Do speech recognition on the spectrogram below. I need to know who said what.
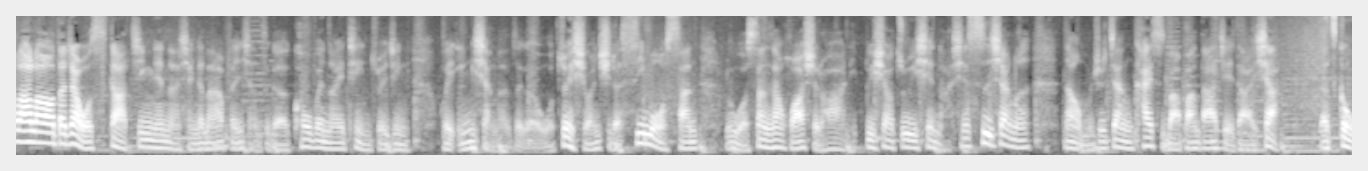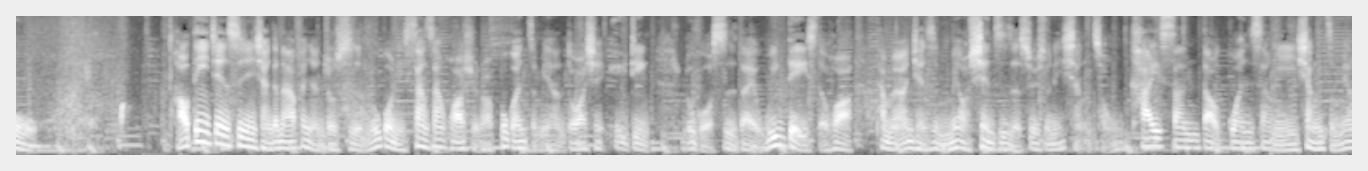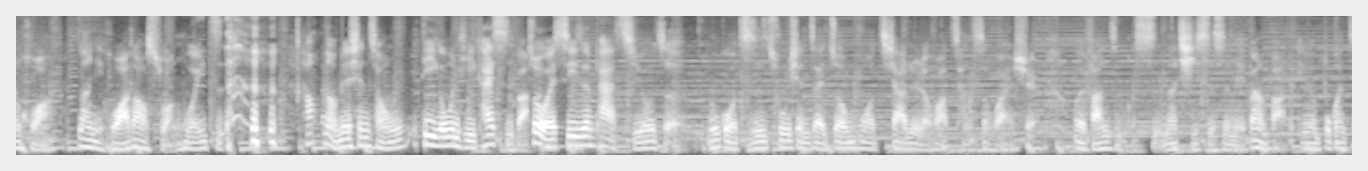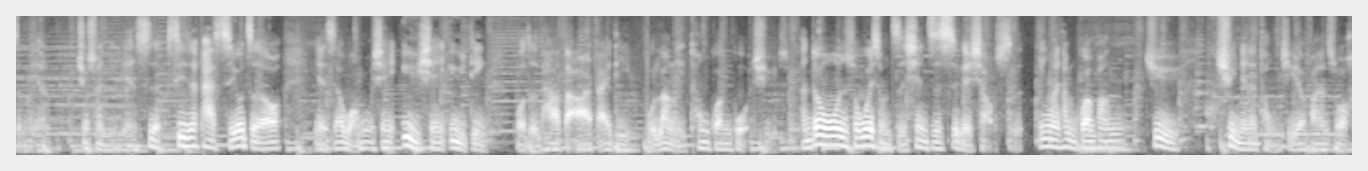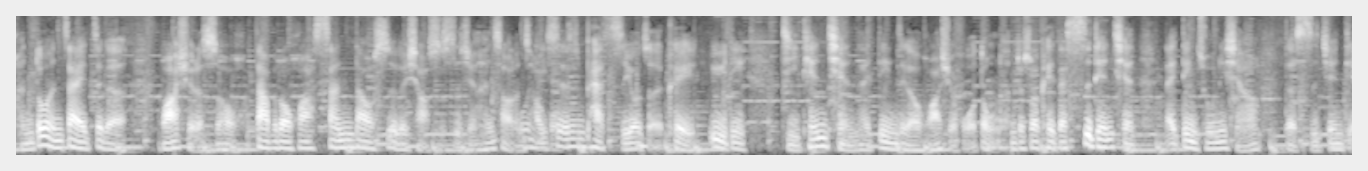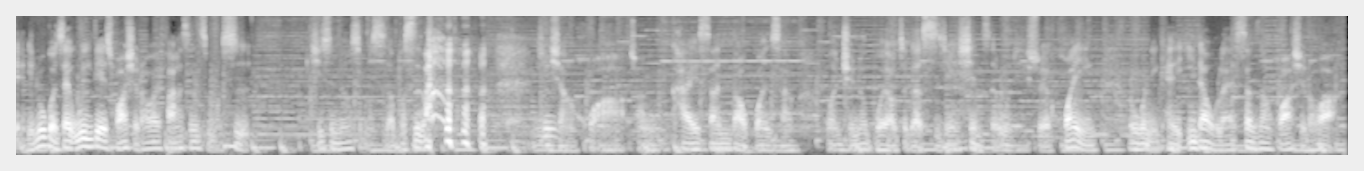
Speaker 1: Hello Hello，大家好，我是 Scott。今天呢，想跟大家分享这个 COVID-19 最近会影响的这个我最喜欢去的西莫山。如果上山滑雪的话，你必须要注意一些哪些事项呢？那我们就这样开始吧，帮大家解答一下。Let's go。好，第一件事情想跟大家分享就是，如果你上山滑雪的话，不管怎么样都要先预定。如果是在 weekdays 的话，他们完全是没有限制的，所以说你想从开山到关山，你想怎么样滑，让你滑到爽为止。好，那我们就先从第一个问题开始吧。作为 season pass 持有者。如果只是出现在周末、假日的话，尝试滑雪会发生什么事？那其实是没办法的，因为不管怎么样，就算你连是 Season Pass 持有者哦，也是在网络先预先预定，或者他的 RFID 不让你通关过去。很多人问说，为什么只限制四个小时？因为他们官方据去年的统计就发现说，很多人在这个滑雪的时候，大不多花三到四个小时时间，很少人超过。Season Pass 持有者可以预定几天前来订这个滑雪活动了，就说可以在四天前来定出你想要的时间点。你如果在 weekdays 滑雪的话，会发生什么事？其实没有什么事啊，不是啦。你想滑从开山到关山，完全都不会有这个时间限制的问题。所以欢迎，如果你可以一到五来上山滑雪的话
